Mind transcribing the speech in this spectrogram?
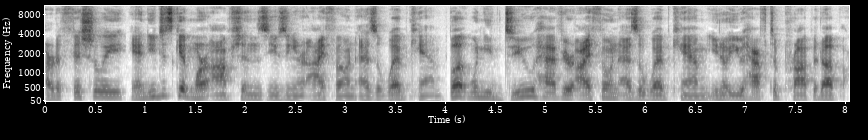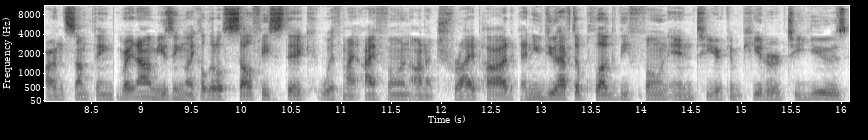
artificially, and you just get more options using your iPhone as a webcam. But when you do have your iPhone as a webcam, you know, you have to prop it up on something. Right now I'm using like a little selfie stick with my iPhone on a tripod, and you do have to plug the phone into your computer to use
